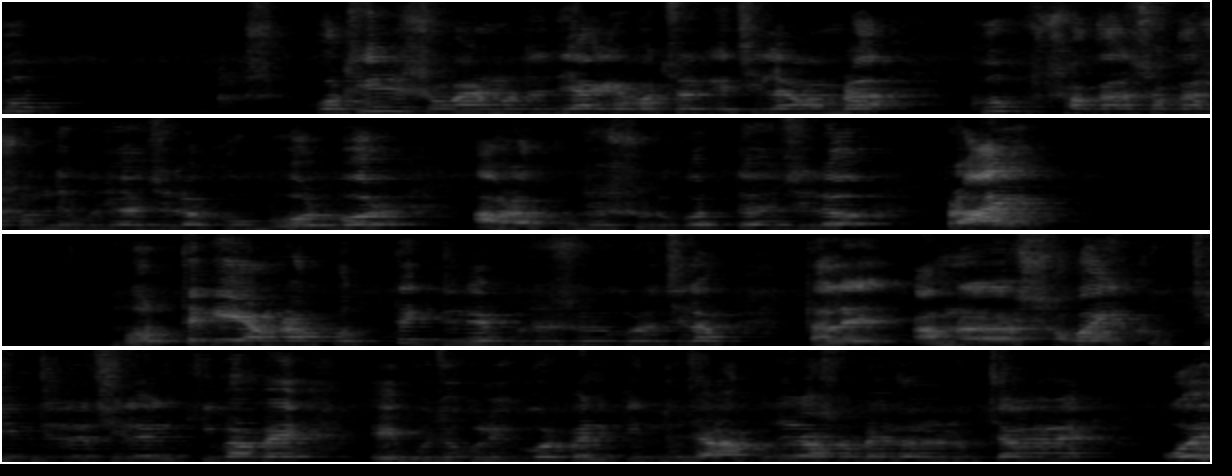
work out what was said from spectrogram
খুব কঠিন সময়ের মধ্যে দিয়ে আগের বছর গেছিলাম আমরা। খুব সকাল সকাল সন্ধি পুজো হয়েছিল, খুব ভোর ভোর আমরা পুজো শুরু করতে হয়েছিল। প্রায় ভোর থেকেই আমরা প্রত্যেক দিনের পুজো শুরু করেছিলাম। তাহলে আপনারা সবাই খুব চিন্তিত ছিলেন কীভাবে এই পুজোগুলি করবেন। কিন্তু যারা পুজোর আসর বেঙ্গল ইউটিউব চ্যানেলে ওই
